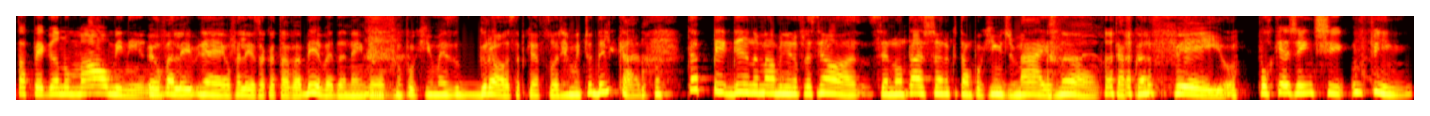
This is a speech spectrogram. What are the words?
tá pegando mal, menino. Eu falei, né? Eu falei, só que eu tava bêbada, né? Então eu fui um pouquinho mais grossa, porque a Flor é muito delicada. Tá pegando mal, menino. Eu falei assim: ó, oh, você não tá achando que tá um pouquinho demais? Não, tá ficando feio. Porque a gente, enfim,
